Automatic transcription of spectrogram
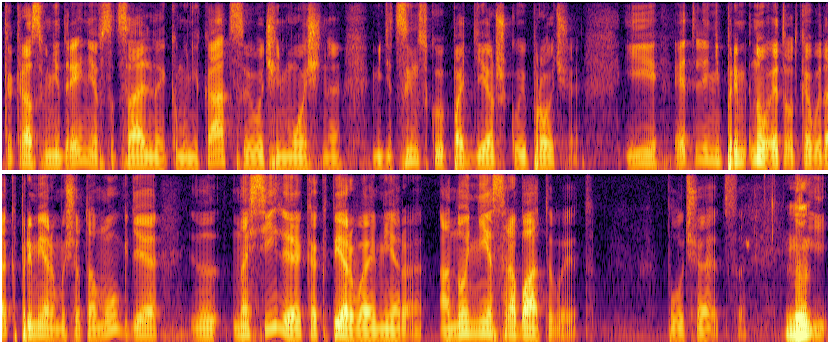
как раз внедрения в социальные коммуникации очень мощное, медицинскую поддержку и прочее. И это ли не прим- ну это вот как бы да к примерам еще тому, где э, насилие как первая мера, оно не срабатывает, получается. Ну, И,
